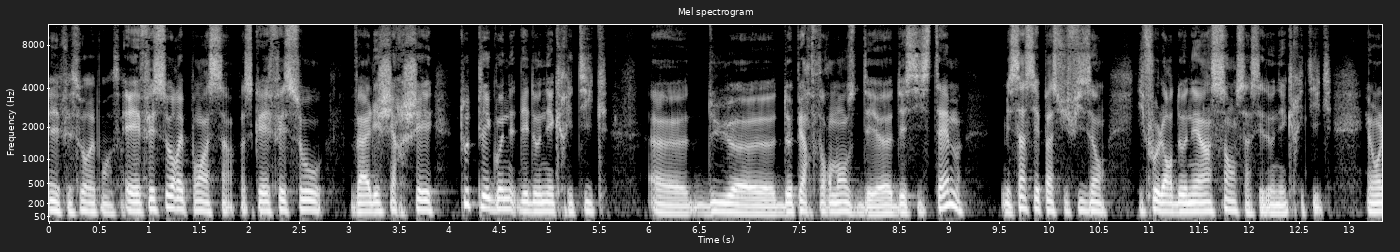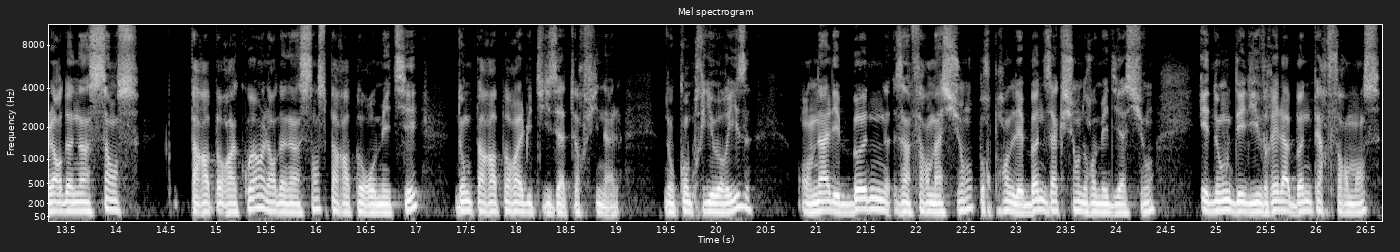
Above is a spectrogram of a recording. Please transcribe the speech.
Et FSO répond à ça. Et FSO répond à ça, parce que FSO va aller chercher toutes les, les données critiques du, de performance des, des systèmes, mais ça, c'est pas suffisant. Il faut leur donner un sens à ces données critiques. Et on leur donne un sens par rapport à quoi? On leur donne un sens par rapport au métier, donc par rapport à l'utilisateur final. Donc on priorise, on a les bonnes informations pour prendre les bonnes actions de remédiation et donc délivrer la bonne performance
